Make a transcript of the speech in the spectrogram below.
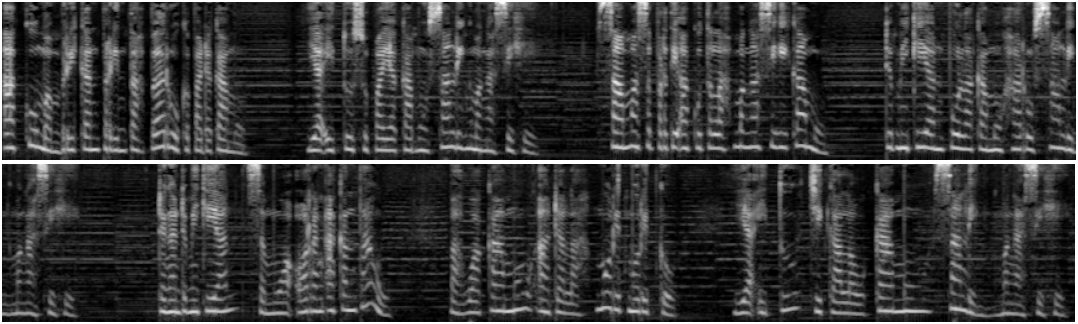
Aku memberikan perintah baru kepada kamu, yaitu supaya kamu saling mengasihi. Sama seperti aku telah mengasihi kamu, demikian pula kamu harus saling mengasihi. Dengan demikian, semua orang akan tahu bahwa kamu adalah murid-muridku, yaitu jikalau kamu saling mengasihi.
